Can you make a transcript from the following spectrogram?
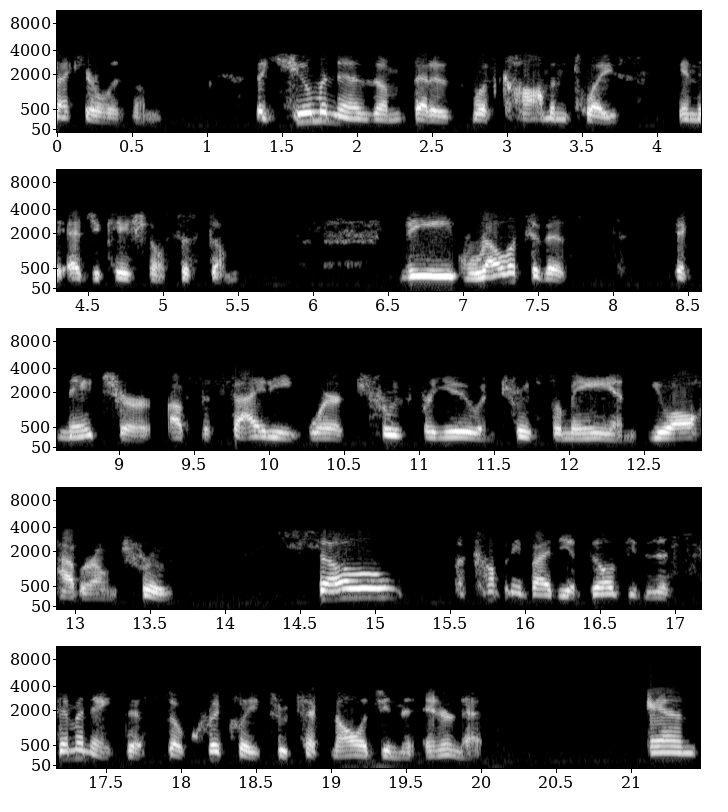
secularism, the humanism that is was commonplace in the educational system, the relativistic nature of society where truth for you and truth for me and you all have our own truth, so accompanied by the ability to disseminate this so quickly through technology and the internet. And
